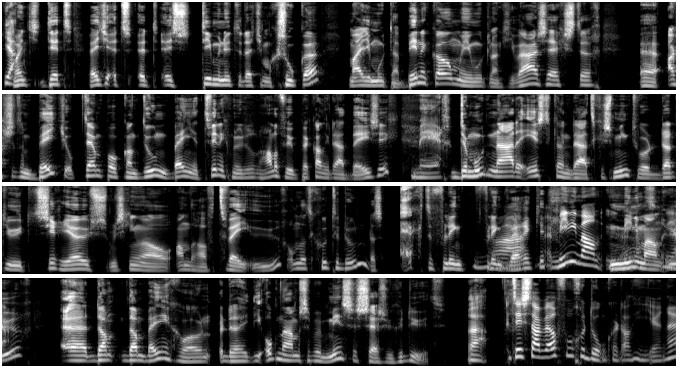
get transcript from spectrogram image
Ja. Want dit, weet je, het, het is 10 minuten dat je mag zoeken, maar je moet daar binnenkomen, je moet langs je waarzegster. Eh, als je het een beetje op tempo kan doen, ben je 20 minuten tot een half uur per kandidaat bezig. Meer. Er moet na de eerste kandidaat gesminkt worden. Dat duurt serieus misschien wel anderhalf, twee uur om dat goed te doen. Dat is echt een flink, flink werkje. Minimaal een uur. Minimaal een Ja. uur. Eh, dan, dan ben je gewoon... De, die opnames hebben minstens zes uur geduurd. Ja. Het is daar wel vroeger donker dan hier, hè?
